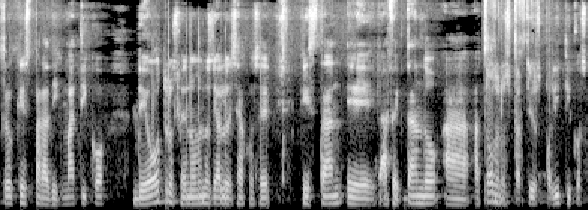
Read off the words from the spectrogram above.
creo que es paradigmático de otros fenómenos, ya lo decía José, que están afectando a, todos los partidos políticos.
